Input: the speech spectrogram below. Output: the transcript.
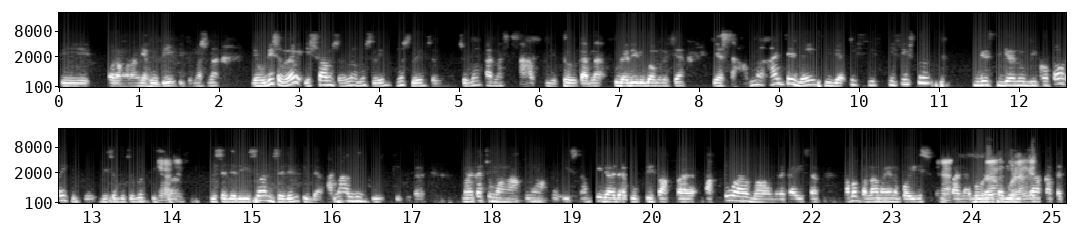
di orang-orang Yahudi gitu. Maksudnya Yahudi sebenarnya Islam sebenarnya Muslim Muslim sebenarnya. Cuma karena sesat gitu karena udah dirubah manusia ya sama aja jadi juga ISIS. ISIS tuh gak tiga nubi kotori gitu disebut-sebut Ya, Islam. bisa jadi Islam bisa jadi tidak. Karena ambigu gitu kan. Mereka cuma ngaku-ngaku Islam. Tidak ada bukti fakta faktual bahwa mereka Islam. Apa pernah main polis Ya, karena beberapa kurang- di KTP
